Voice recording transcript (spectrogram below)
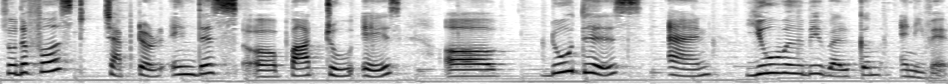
So, the first chapter in this uh, part 2 is uh, do this and you will be welcome anywhere.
